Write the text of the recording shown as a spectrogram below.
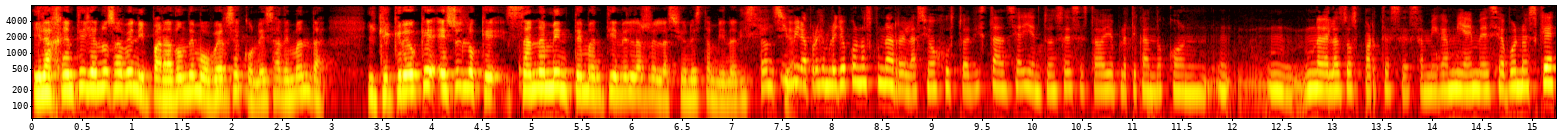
y la gente ya no sabe ni para dónde moverse con esa demanda. Y que creo que eso es lo que sanamente mantiene las relaciones también a distancia. Y mira, por ejemplo, yo conozco una relación justo a distancia y entonces estaba yo platicando con un- un- una de las dos partes, es amiga mía, y me decía, bueno, es que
